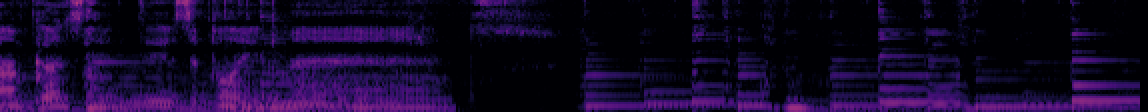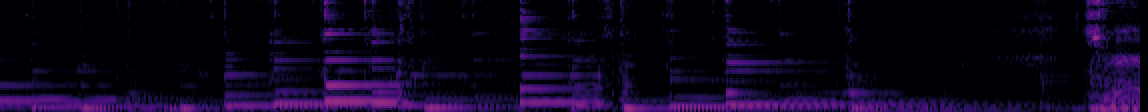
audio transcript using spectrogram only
I'm constant disappointment. Trans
